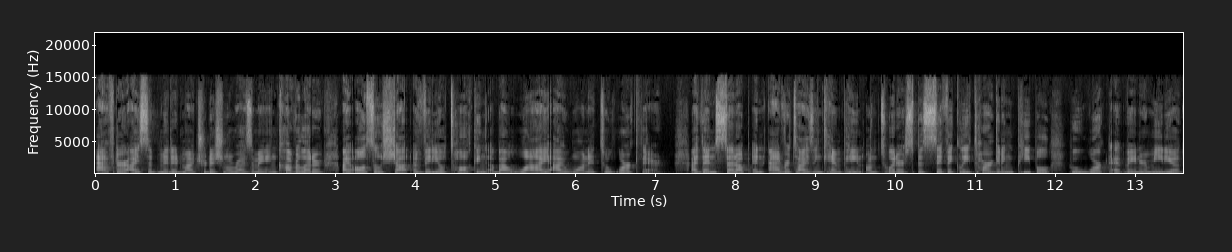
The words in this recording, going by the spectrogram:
after I submitted my traditional resume and cover letter, I also shot a video talking about why I wanted to work there. I then set up an advertising campaign on Twitter, specifically targeting people who worked at VaynerMedia,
